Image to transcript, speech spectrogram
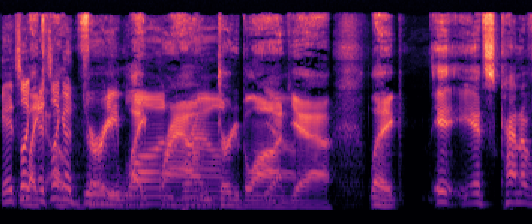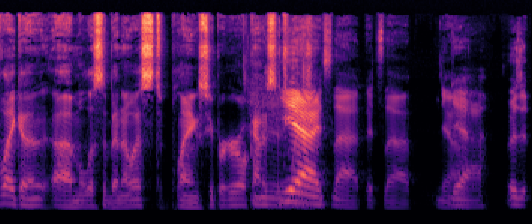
it's like, it's like a, very dirty light blonde, brown, dirty blonde. Yeah. Yeah, like it, it's kind of like a uh, Melissa Benoist playing Supergirl kind of situation. Yeah, it's that. It's that. Yeah. yeah Is it?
